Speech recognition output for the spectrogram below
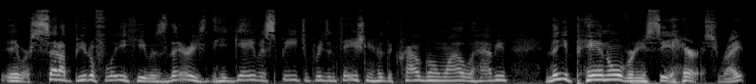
they were set up beautifully. He was there. He, he gave a speech, a presentation. You heard the crowd going wild, what have you. And then you pan over and you see Harris, right?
